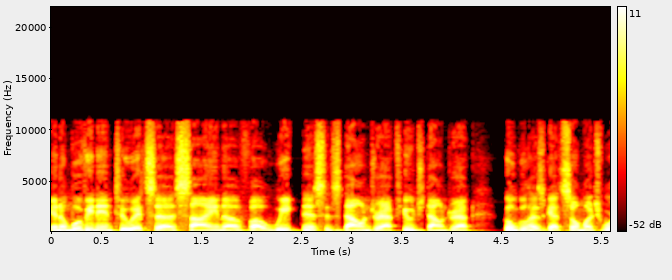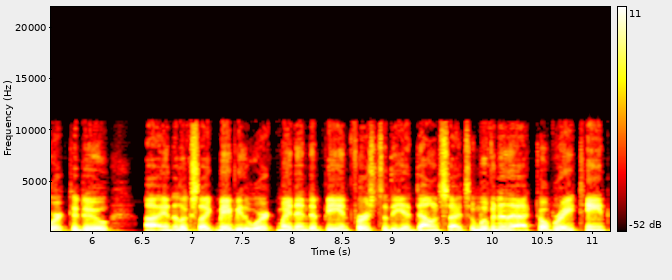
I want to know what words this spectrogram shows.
you know, moving into its sign of weakness, its downdraft, huge downdraft. Google has got so much work to do, Uh, and it looks like maybe the work might end up being first to the uh, downside. So moving into October 18th,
